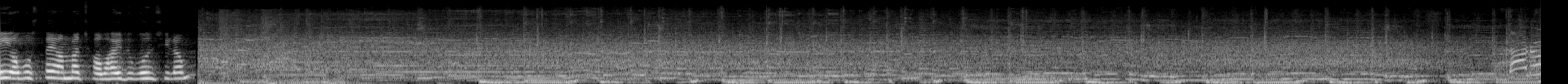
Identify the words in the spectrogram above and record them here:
এই অবস্থায় আমরা ছ ভাই দু বোন ছিলাম। দারুণ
